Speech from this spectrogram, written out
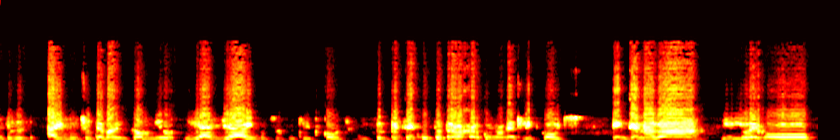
entonces hay mucho tema de insomnio y allá hay muchos sleep coaches. Entonces empecé justo a trabajar con un sleep coach en Canadá y luego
